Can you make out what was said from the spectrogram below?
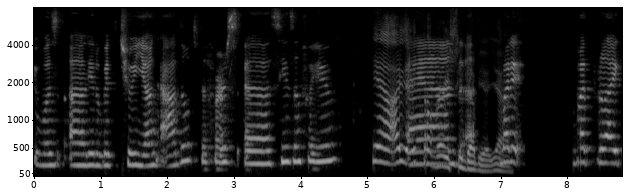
it was a little bit too young adult the first uh, season for you. Yeah, I, I felt very CW. Yeah, but it, but like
